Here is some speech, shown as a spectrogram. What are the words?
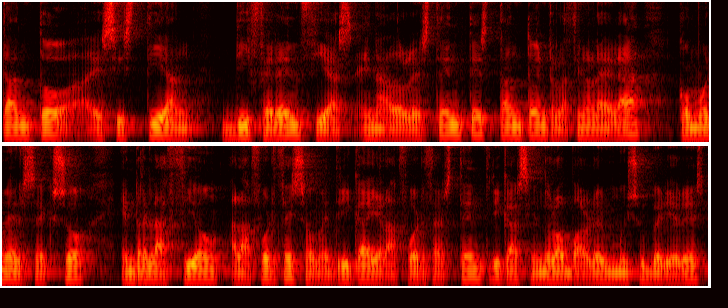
tanto existían diferencias en adolescentes, tanto en relación a la edad como en el sexo, en relación a la fuerza isométrica y a la fuerza excéntrica, siendo los valores muy superiores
